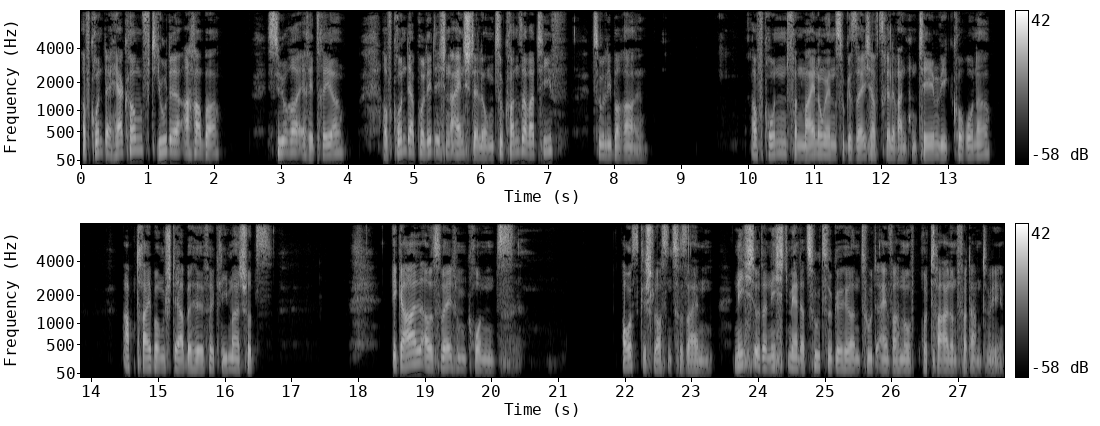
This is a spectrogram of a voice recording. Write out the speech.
aufgrund der Herkunft Jude, Araber, Syrer, Eritreer, aufgrund der politischen Einstellungen zu konservativ, zu liberal, aufgrund von Meinungen zu gesellschaftsrelevanten Themen wie Corona, Abtreibung, Sterbehilfe, Klimaschutz. Egal aus welchem Grund ausgeschlossen zu sein, nicht oder nicht mehr dazuzugehören, tut einfach nur brutal und verdammt weh.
